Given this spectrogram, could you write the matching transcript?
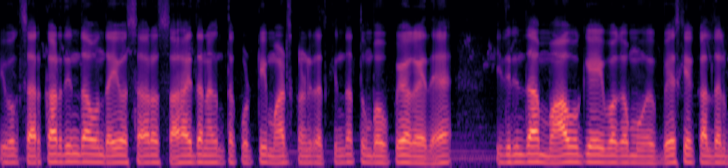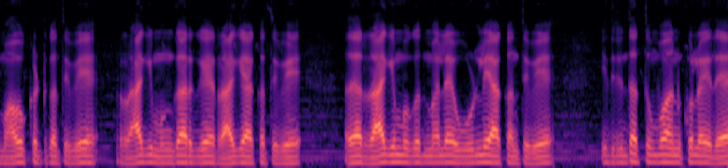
ಇವಾಗ ಸರ್ಕಾರದಿಂದ ಒಂದು ಐವತ್ತು ಸಾವಿರ ಸಹಾಯಧನ ಅಂತ ಕೊಟ್ಟು ಮಾಡಿಸ್ಕೊಂಡಿರೋದ್ಕಿಂತ ತುಂಬ ಉಪಯೋಗ ಇದೆ. ಇದರಿಂದ ಮಾವಿಗೆ ಇವಾಗ ಮು, ಬೇಸಿಗೆ ಕಾಲದಲ್ಲಿ ಮಾವು ಕಟ್ಕೋತೀವಿ, ರಾಗಿ ಮುಂಗಾರಿಗೆ ರಾಗಿ ಹಾಕೋತೀವಿ ಅದೇ ರಾಗಿ ಮುಗಿದ್ಮೇಲೆ ಹುಳ್ಳಿ ಹಾಕೊತೀವಿ. ಇದರಿಂದ ತುಂಬ ಅನುಕೂಲ ಇದೆ.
